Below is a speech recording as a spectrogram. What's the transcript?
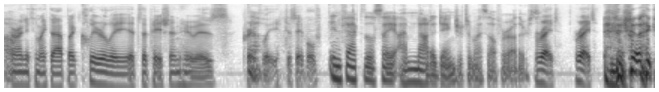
or anything like that, but clearly it's a patient who is gravely disabled. In fact, they'll say, I'm not a danger to myself or others. Right. Right. like,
